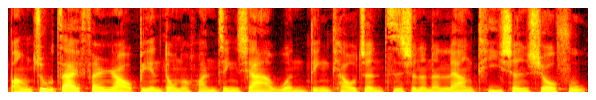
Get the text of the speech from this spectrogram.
帮助在纷扰变动的环境下稳定调整自身的能量，提升修复、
